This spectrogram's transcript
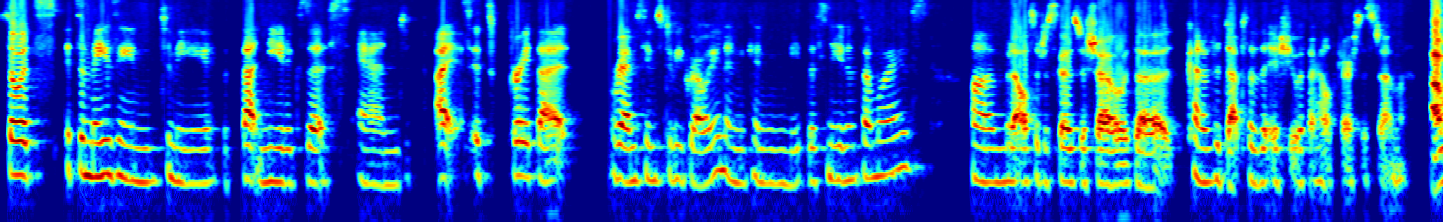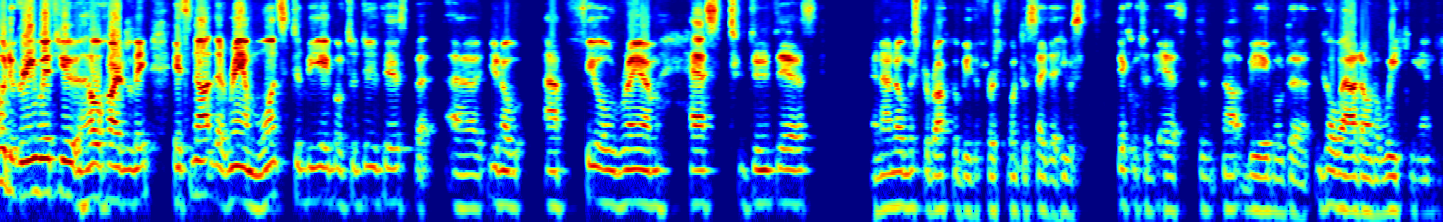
So it's it's amazing to me that that need exists, and I, it's great that RAM seems to be growing and can meet this need in some ways. Um, but it also just goes to show the kind of the depth of the issue with our healthcare system. I would agree with you wholeheartedly. It's not that RAM wants to be able to do this, but uh, you know, I feel RAM has to do this. And I know Mr. Brock will be the first one to say that he was tickled to death to not be able to go out on a weekend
